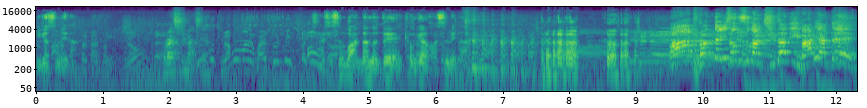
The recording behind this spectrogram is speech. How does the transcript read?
이겼습니다. 마세요 과연 쏠수 있을까? 사실 승부 안 났는데 경기하러 갔습니다 아, 아 변대희 선수가 지다니 말이 안 돼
